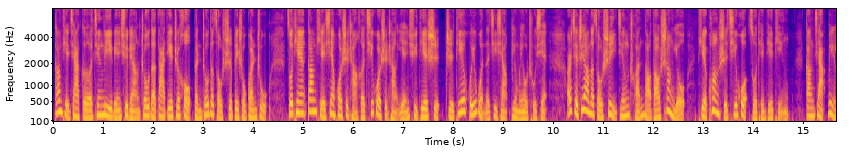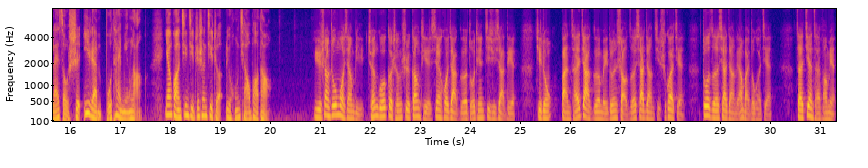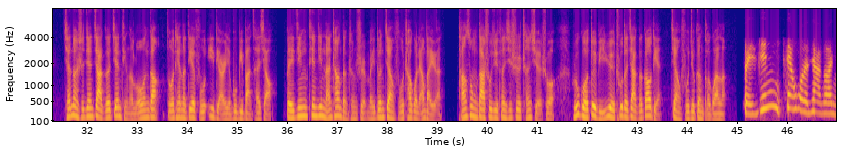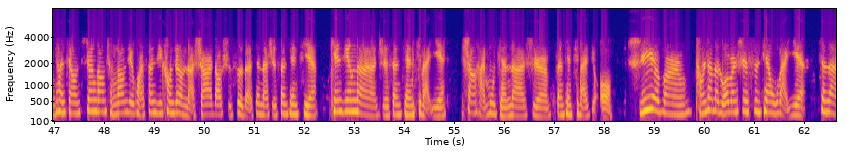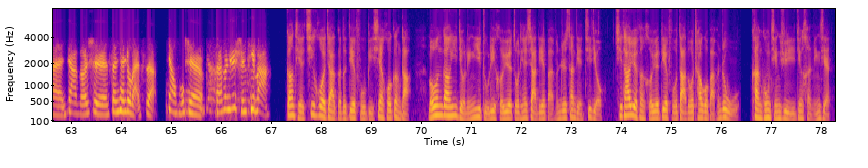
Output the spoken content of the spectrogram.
钢铁价格经历连续两周的大跌之后，本周的走势备受关注。昨天，钢铁现货市场和期货市场延续跌势，止跌回稳的迹象并没有出现，而且这样的走势已经传导到上游。铁矿石期货昨天跌停，钢价未来走势依然不太明朗。央广经济之声记者吕红桥报道。与上周末相比，全国各城市钢铁现货价格昨天继续下跌，其中板材价格每吨少则下降几十块钱，多则下降两百多块钱。在建材方面，前段时间价格坚挺的螺纹钢，昨天的跌幅一点儿也不比板材小。北京、天津、南昌等城市每吨降幅超过两百元。唐宋大数据分析师陈雪说：“如果对比月初的价格高点，降幅就更可观了。”北京现货的价格，你看像宣钢、陈钢这块三级抗震的十二到十四的，现在是三千七；天津的是三千七百一，上海目前的是三千七百九。十一月份唐山的螺纹是四千五百一，现在价格是三千六百四，降幅是百分之十七吧。钢铁期货价格的跌幅比现货更大，螺纹钢一九零一主力合约昨天下跌百分之三点七九。其他月份合约跌幅大多超过百分之五，看空情绪已经很明显。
